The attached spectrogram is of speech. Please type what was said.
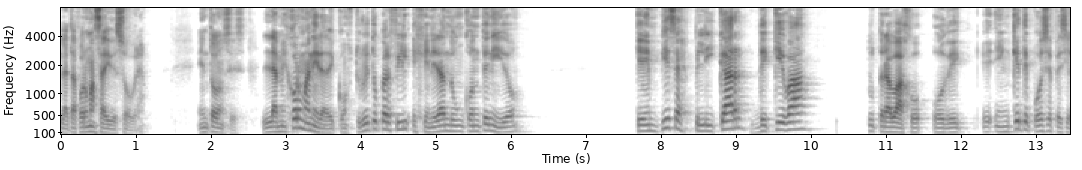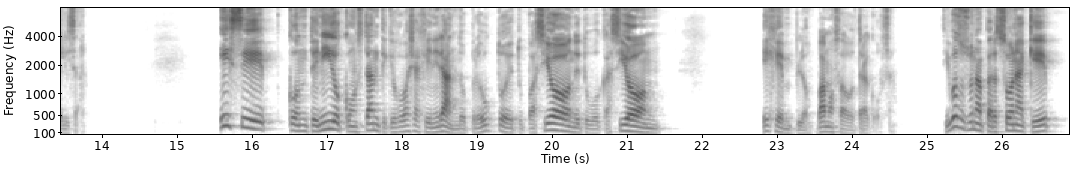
plataformas hay de sobra. Entonces, la mejor manera de construir tu perfil es generando un contenido que empiece a explicar de qué va tu trabajo o de e, en qué te puedes especializar. ese contenido constante que vos vayas generando, producto de tu pasión, de tu vocación. Ejemplo, vamos a otra cosa. Si vos sos una persona que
